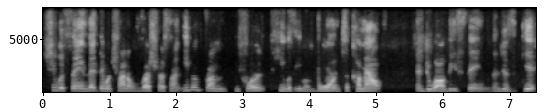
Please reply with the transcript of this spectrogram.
she was saying that they were trying to rush her son, even from before he was even born, to come out and do all these things and just get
